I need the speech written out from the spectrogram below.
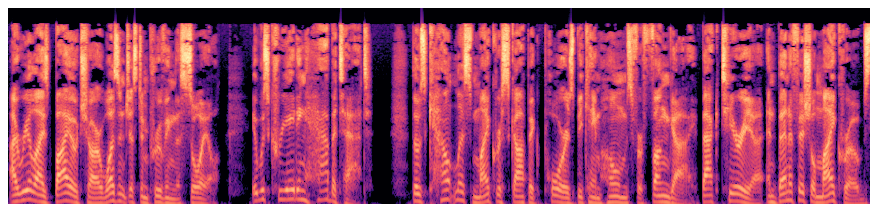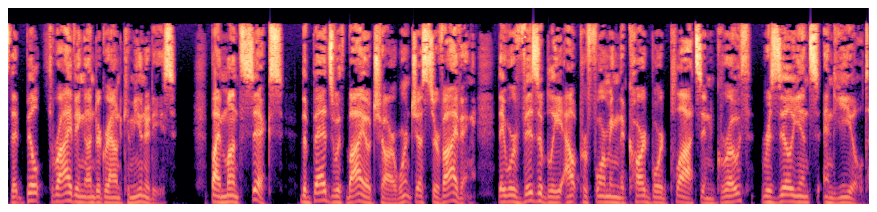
I realized biochar wasn't just improving the soil. it was creating habitat. Those countless microscopic pores became homes for fungi, bacteria, and beneficial microbes that built thriving underground communities. By month six, the beds with biochar weren't just surviving, they were visibly outperforming the cardboard plots in growth, resilience, and yield.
